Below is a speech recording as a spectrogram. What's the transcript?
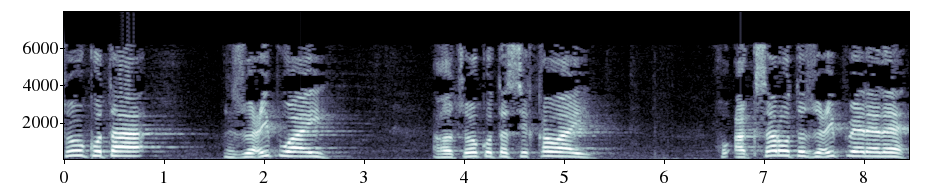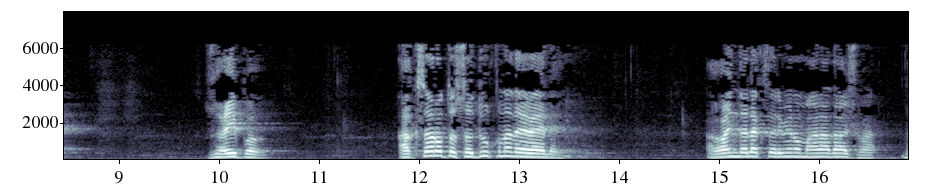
څوک ته ضعیف وای او څوک ته ثقه وای خو اکثر ته ضعیف ویل ده ضعیف اکثر ته صدوق نه دی ویلې او عند الاکثر منو معنا دا شو د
